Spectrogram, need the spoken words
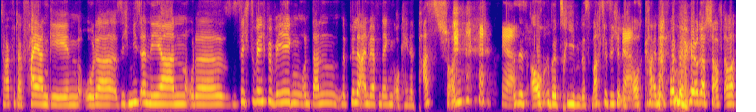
Tag für Tag feiern gehen oder sich mies ernähren oder sich zu wenig bewegen und dann eine Pille einwerfen und denken, okay, das passt schon. ja. Das ist auch übertrieben. Das macht hier sicherlich ja. auch keiner von der Hörerschaft. Aber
